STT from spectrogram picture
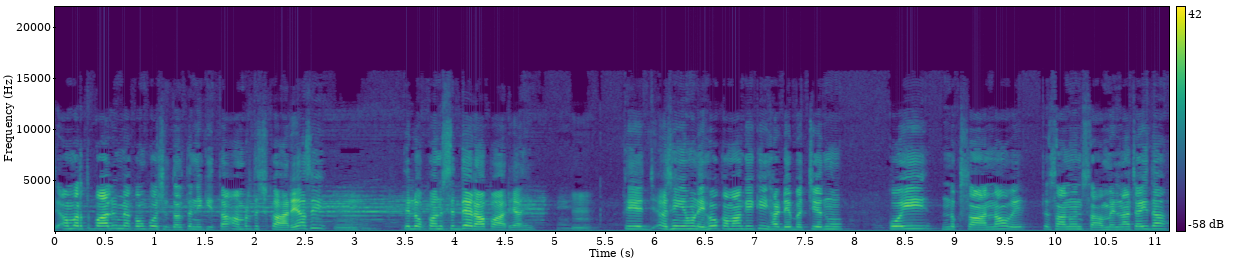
ਤੇ ਅਮਰਤਪਾਲ ਵੀ ਮੈਂ ਕਹੂੰ ਕੁਛ ਗਲਤ ਨਹੀਂ ਕੀਤਾ ਅੰਮ੍ਰਿਤ ਛਕਾ ਰਿਹਾ ਸੀ। ਤੇ ਲੋਕਾਂ ਨੂੰ ਸਿੱਧੇ ਰਾਹ ਪਾ ਰਿਹਾ ਸੀ ਹੂੰ। ਤੇ ਅਸੀਂ ਹੁਣ ਇਹੋ ਕਵਾਂਗੇ ਕਿ ਸਾਡੇ ਬੱਚੇ ਨੂੰ ਕੋਈ ਨੁਕਸਾਨ ਨਾ ਹੋਵੇ ਤੇ ਸਾਨੂੰ ਇਨਸਾਫ ਮਿਲਣਾ ਚਾਹੀਦਾ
